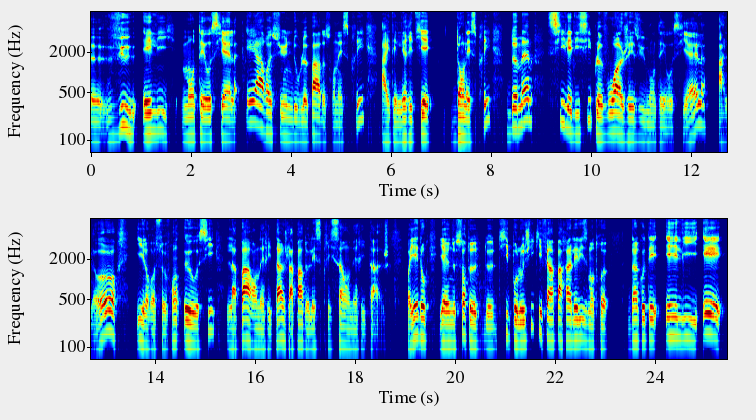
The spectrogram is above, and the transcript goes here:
euh, vu Élie monter au ciel et a reçu une double part de son esprit, a été l'héritier dans l'esprit, de même, si les disciples voient Jésus monter au ciel, alors ils recevront eux aussi la part en héritage, la part de l'Esprit Saint en héritage. Voyez, donc il y a une sorte de typologie qui fait un parallélisme entre d'un côté Élie et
